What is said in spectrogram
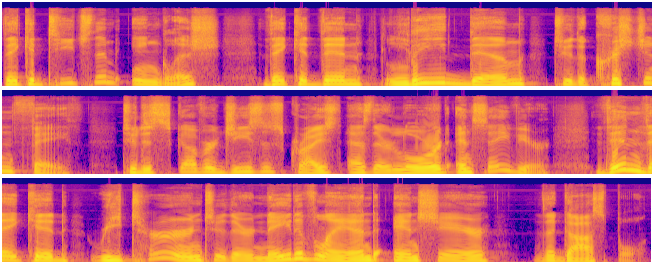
They could teach them English. They could then lead them to the Christian faith to discover Jesus Christ as their Lord and Savior. Then they could return to their native land and share the gospel.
